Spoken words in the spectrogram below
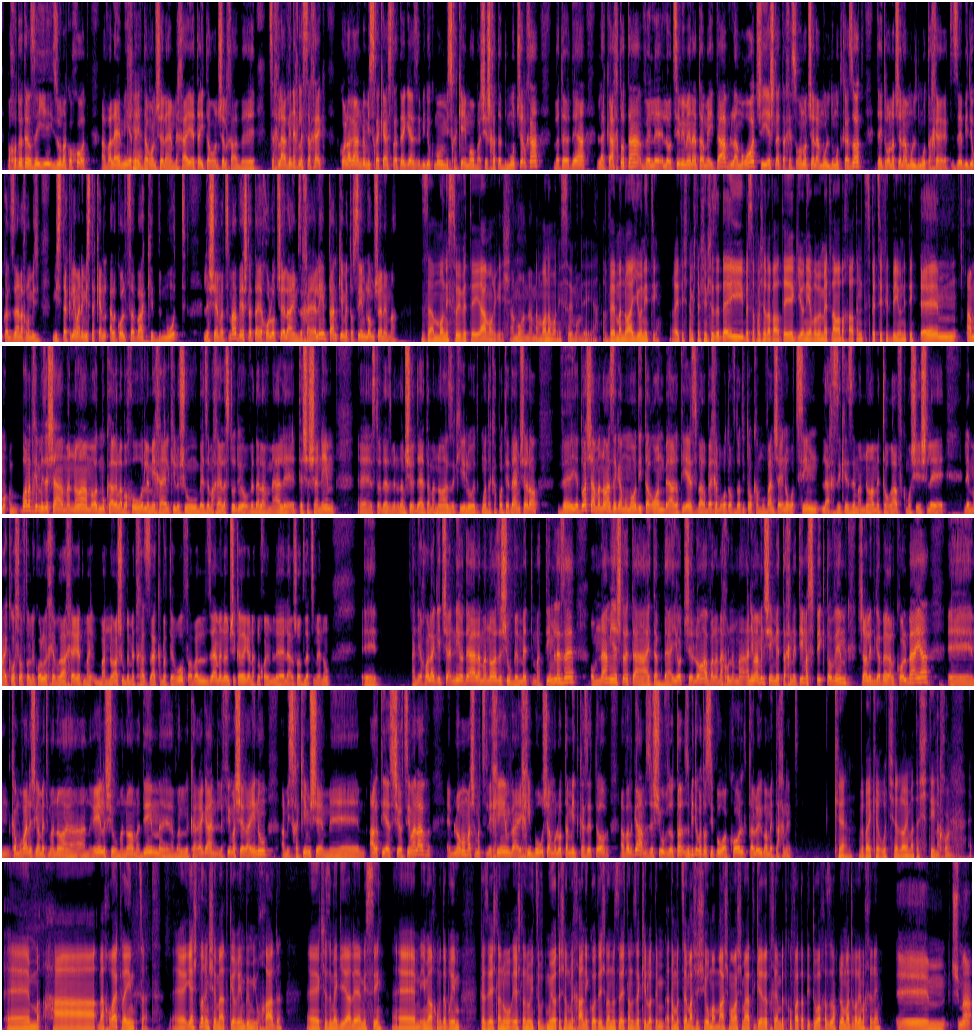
ופחות או יותר זה יהיה איזון הכוחות. אבל להם יהיה כן. את היתרון שלהם, לך יהיה את היתרון שלך, וצריך להבין איך לשחק. כל הרעיון במשחקי אסטרטגיה זה בדיוק כמו במשחקי מובה, שיש לך את הדמות שלך, ואתה יודע לקחת אותה ולהוציא ממנה את המיטב, למרות שיש לה את החסרונות שלה מול דמות כזאת, את היתרונות שלה מול דמות אחרת. זה בדיוק על זה אנחנו מס- מסתכלים, אני מסתכל על כל צבא כדמות לשם עצמה, ויש לה את היכולות שלה, אם זה חיילים, טנקים, מטוסים, לא משנה מה. זה המון ניסוי וטעייה מרגיש. המון, המון. המון המון ניסוי המון. וטעייה. ומנוע יוניטי, ראיתי שאתם משתמשים שזה די בסופו של דבר די הגיוני, אבל באמת למה בחרתם ספציפית ביוניטי? אמ, בוא נתחיל מזה שהמנוע מאוד מוכר לבחור, למיכאל, כאילו שהוא בעצם אחראי על הסטודיו, עובד עליו מעל אה, תשע שנים. אה, אז אתה יודע, זה בן אדם שיודע את המנוע הזה כאילו כמו את הכפות ידיים שלו. וידוע שהמנוע הזה גם הוא מאוד יתרון ב-RTS והרבה חברות עובדות איתו כמובן שהיינו רוצים להחזיק איזה מנוע מטורף כמו שיש למייקרוסופט או לכל חברה אחרת מנוע שהוא באמת חזק בטירוף אבל זה המנועים שכרגע אנחנו יכולים להרשות לעצמנו. אני יכול להגיד שאני יודע על המנוע הזה שהוא באמת מתאים לזה, אמנם יש לו את, ה, את הבעיות שלו, אבל אנחנו, אני מאמין שעם מתכנתים מספיק טובים אפשר להתגבר על כל בעיה. אה, כמובן יש גם את מנוע אנריל שהוא מנוע מדהים, אה, אבל כרגע לפי מה שראינו, המשחקים שהם אה, RTS שיוצאים עליו, הם לא ממש מצליחים והחיבור שם הוא לא תמיד כזה טוב, אבל גם זה שוב, זה, אותו, זה בדיוק אותו סיפור, הכל תלוי במתכנת. כן, ובהיכרות שלו עם התשתית. נכון. Um, ה... מאחורי הקלעים קצת, uh, יש דברים שמאתגרים במיוחד uh, כשזה מגיע ל-MEC. Um, אם אנחנו מדברים כזה, יש לנו, יש לנו עיצוב דמויות, יש לנו מכניקות, יש לנו זה, יש לנו זה, כאילו אתם, אתה מוצא משהו שהוא ממש ממש מאתגר אתכם בתקופת הפיתוח הזו, לעומת דברים אחרים? אמ, תשמע,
